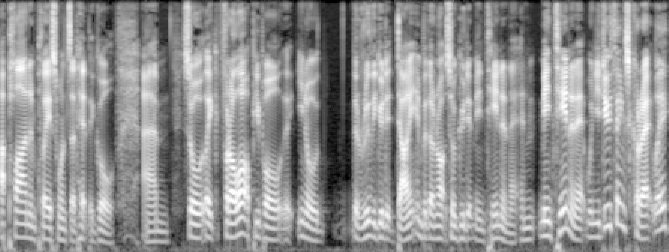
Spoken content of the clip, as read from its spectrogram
a plan in place once I'd hit the goal. Um, so like for a lot of people, you know, they're really good at dieting, but they're not so good at maintaining it. And maintaining it, when you do things correctly,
